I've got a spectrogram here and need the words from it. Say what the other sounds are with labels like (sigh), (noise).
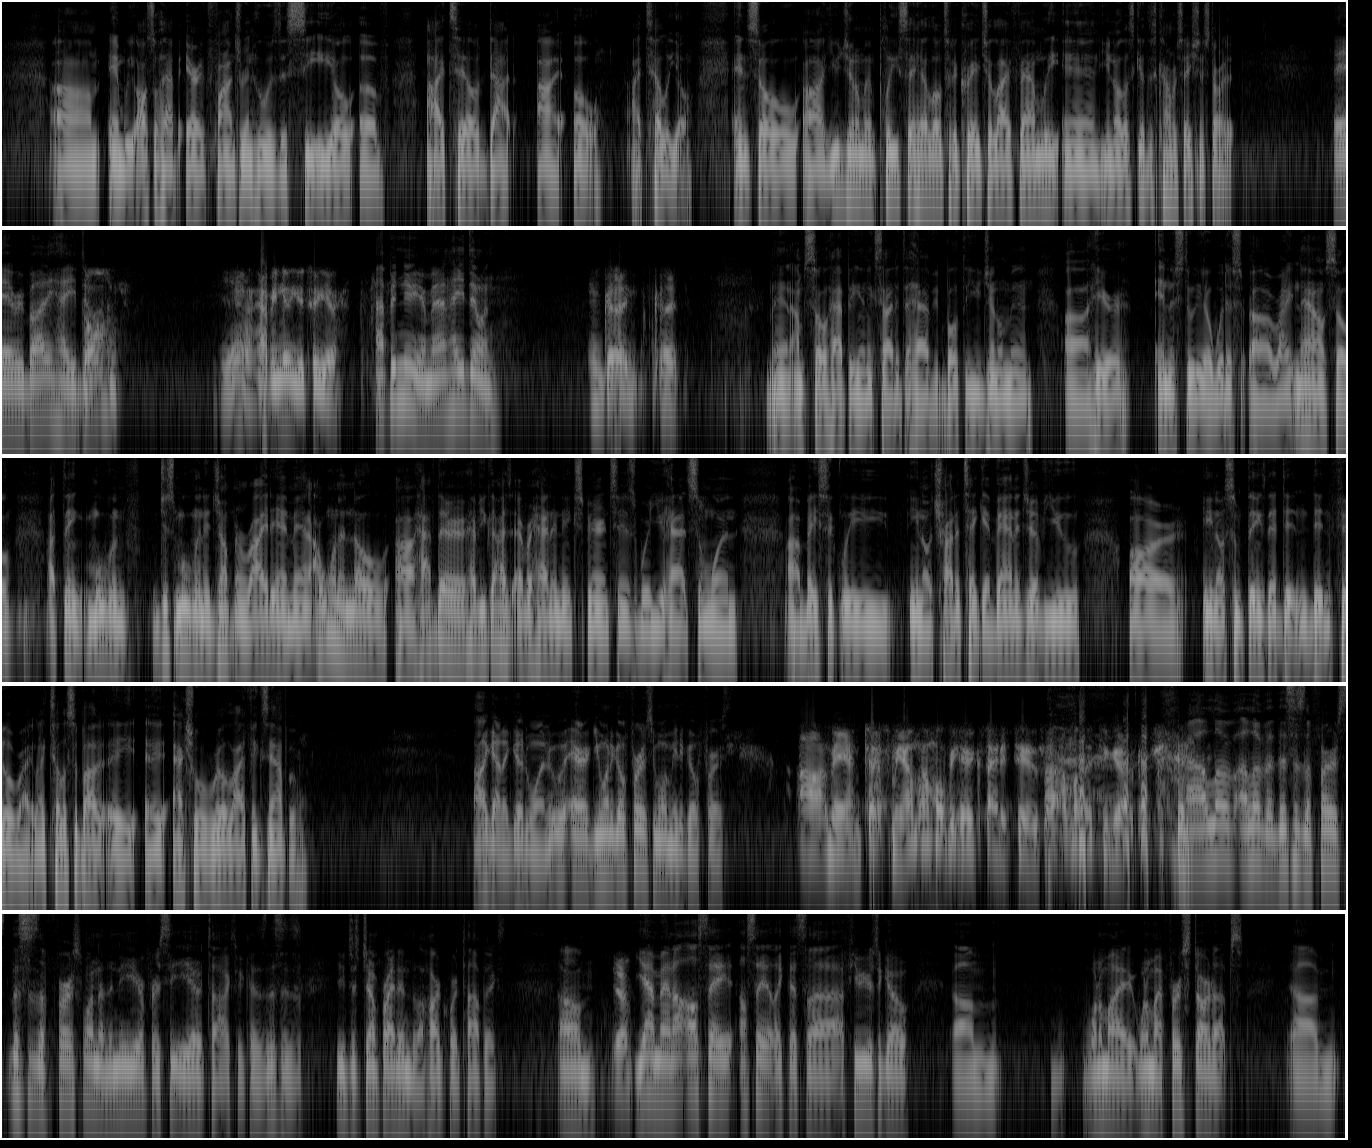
Um, and we also have Eric Fondren, who is the CEO of itel.io. Itelio. And so, uh, you gentlemen, please say hello to the Create Your Life family, and you know, let's get this conversation started. Hey everybody, how you doing? Yeah. Happy New Year to you. Happy New Year, man. How you doing? I'm good. Good. Man, I'm so happy and excited to have both of you gentlemen uh, here in the studio with us uh, right now. So I think moving, just moving and jumping right in, man. I want to know: uh, have there, have you guys ever had any experiences where you had someone uh, basically, you know, try to take advantage of you, or you know, some things that didn't didn't feel right? Like, tell us about a, a actual real life example. I got a good one. Eric, you want to go first? Or you want me to go first? Oh man, trust me, I'm I'm over here excited too. So I'm gonna let you go. (laughs) (laughs) I love, I love that this is the first, this is the first one of the new year for CEO talks because this is you just jump right into the hardcore topics. yeah. Yeah, man. I'll, I'll say, I'll say it like this. Uh, a few years ago, um, one of my one of my first startups, um,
